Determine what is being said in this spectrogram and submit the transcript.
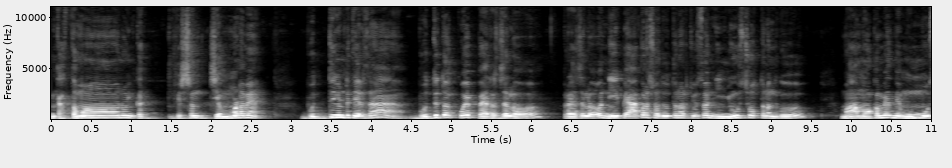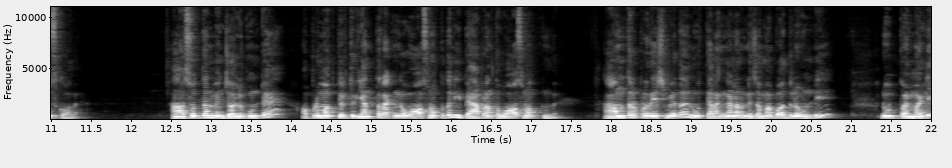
ఇంక అత్తమాను ఇంకా విషం జమ్మడమే. బుద్ధి ఏంటి తెలుసా? బుద్ధి తక్కువే ప్రజలు ప్రజలు నీ పేపర్ చదువుతున్నారు చూసా నీ న్యూస్ చూస్తున్నందుకు మా ముఖం మీద మేము ముమ్మూసుకోవాలి ఆ అశుద్ధాన్ని మేము జల్లుకుంటే అప్పుడు మాకు తెలుస్తుంది ఎంత రకంగా వాసన వస్తుందో నీ పేపర్ అంత వాసన వస్తుంది. ఆంధ్రప్రదేశ్ మీద నువ్వు తెలంగాణలో నిజామాబాద్లో ఉండి నువ్వు మళ్ళీ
